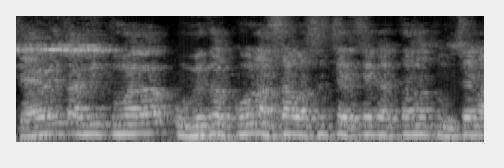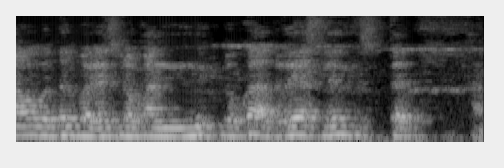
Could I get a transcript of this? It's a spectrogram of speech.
ज्यावेळेस आम्ही तुम्हाला उमेदवार कोण असावा असं चर्चा करताना तुमच्या नावाबद्दल बऱ्याच लोकांनी लोक आग्रही असलेले दिसतात. हा.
